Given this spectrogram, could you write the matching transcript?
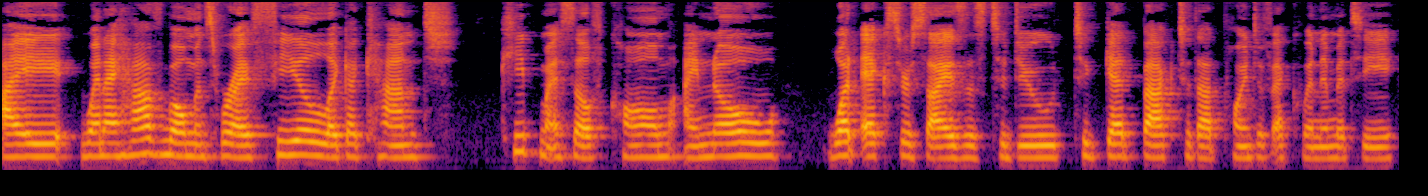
I, when I have moments where I feel like I can't keep myself calm. I know what exercises to do to get back to that point of equanimity,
